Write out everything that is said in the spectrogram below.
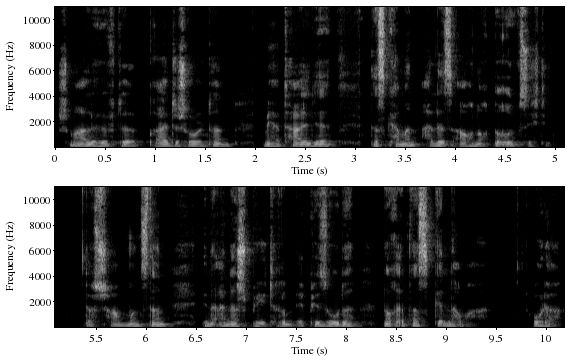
schmale Hüfte, breite Schultern, mehr Taille. Das kann man alles auch noch berücksichtigen. Das schauen wir uns dann in einer späteren Episode noch etwas genauer an. Oder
